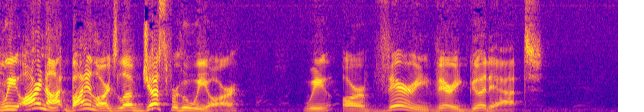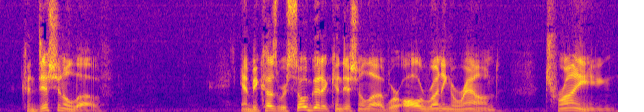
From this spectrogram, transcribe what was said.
We are not, by and large, loved just for who we are. we are very, very good at conditional love. And because we're so good at conditional love, we're all running around trying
